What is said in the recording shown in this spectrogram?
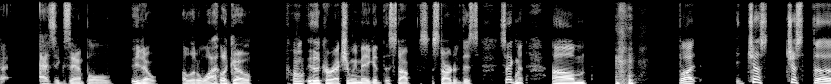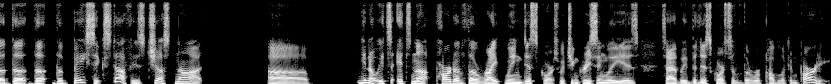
Uh, as example you know a little while ago the correction we make at the stop start of this segment. Um but just just the the the the basic stuff is just not uh you know it's it's not part of the right wing discourse which increasingly is sadly the discourse of the republican party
